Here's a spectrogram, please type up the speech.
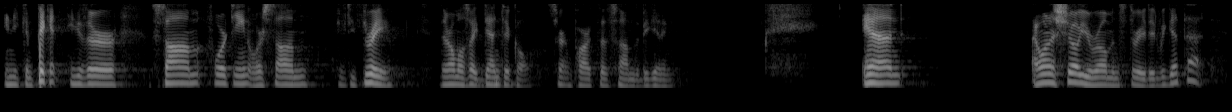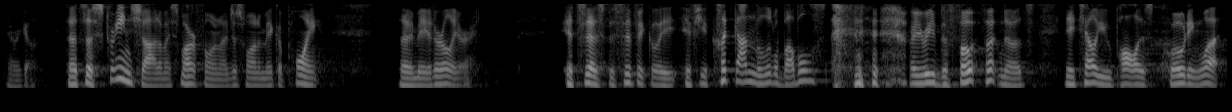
and you can pick it either Psalm 14 or Psalm 53. They're almost identical, certain parts of the Psalm, the beginning. And I want to show you Romans 3. Did we get that? There we go. That's a screenshot of my smartphone. I just want to make a point that I made earlier. It says specifically if you click on the little bubbles or you read the footnotes, they tell you Paul is quoting what?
